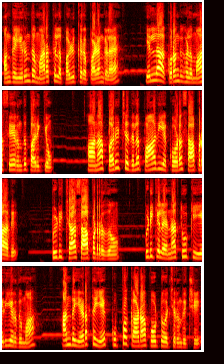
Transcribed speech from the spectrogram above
அங்க இருந்த மரத்துல பழுக்கிற பழங்களை எல்லா குரங்குகளுமா சேர்ந்து பறிக்கும். ஆனா பறிச்சதுல பாதிய கூட சாப்பிடாது. பிடிச்சா சாப்பிடுறதும் பிடிக்கலன்னா தூக்கி எரியறதுமா அந்த இடத்தையே குப்பை காடா போட்டு வச்சிருந்துச்சு.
